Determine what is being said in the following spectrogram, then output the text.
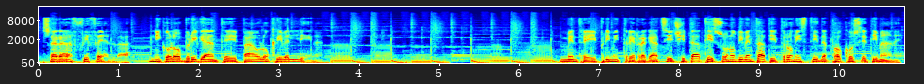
Sara Affifella, Nicolò Brigante e Paolo Crivellina. Mentre i primi tre ragazzi citati sono diventati tronisti da poco settimane,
